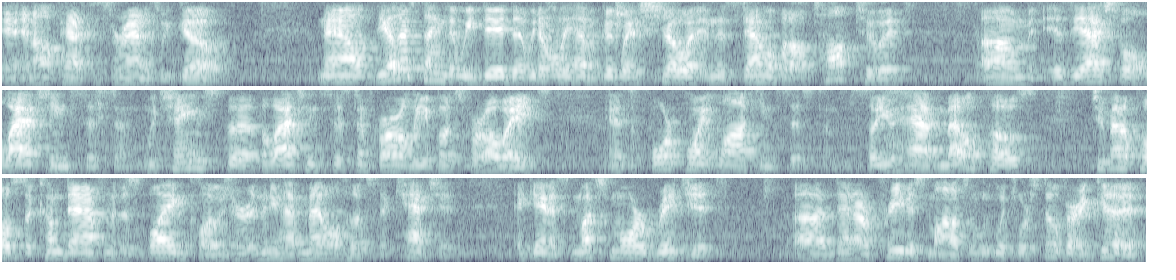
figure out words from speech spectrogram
and, and I'll pass this around as we go. Now, the other thing that we did that we don't really have a good way to show it in this demo, but I'll talk to it, um, is the actual latching system. We changed the, the latching system for our EliteBooks for 08, and it's a four-point locking system. So you have metal posts, two metal posts that come down from the display enclosure, and then you have metal hooks that catch it. Again, it's much more rigid uh, than our previous models, which were still very good.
